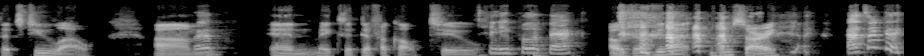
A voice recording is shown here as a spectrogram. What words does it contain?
that's too low, um, Oop. and makes it difficult to. Can you pull it back? Oh, don't do that? I'm sorry. That's okay.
